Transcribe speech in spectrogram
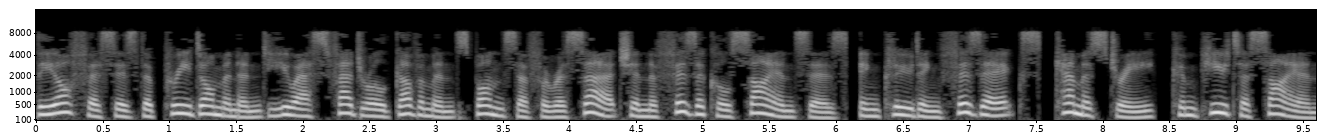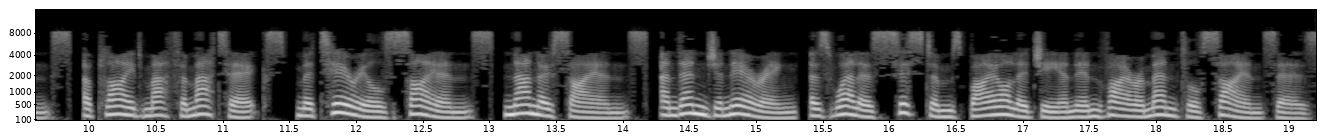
The office is the predominant U.S. federal government sponsor for research in the physical sciences, including physics, chemistry, computer science, applied mathematics, materials science, nanoscience, and engineering, as well as systems biology and environmental sciences.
